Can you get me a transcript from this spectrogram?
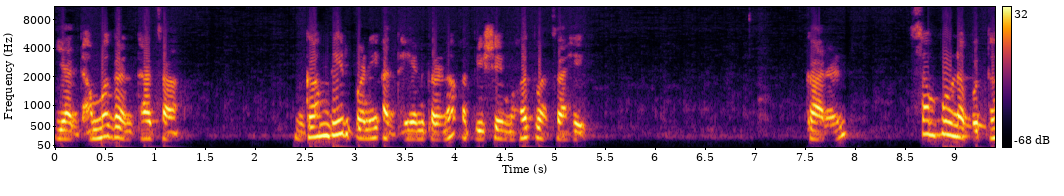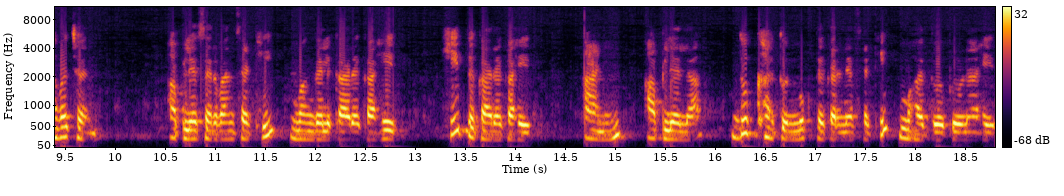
या धम्मग्रंथाचा गंभीरपणे अध्ययन करणं अतिशय महत्वाचं आहे. कारण संपूर्ण बुद्ध वचन आपल्या सर्वांसाठी मंगलकारक आहेत हितकारक आहेत. आणि आपल्याला दुःखातून मुक्त करण्यासाठी महत्त्वपूर्ण आहेत.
